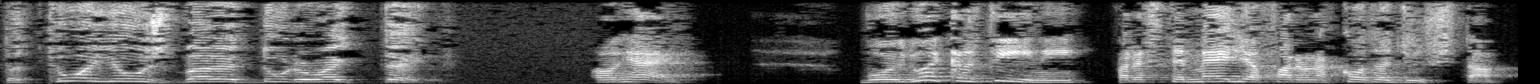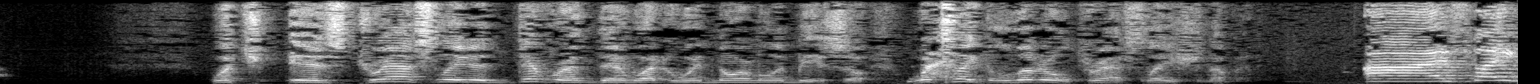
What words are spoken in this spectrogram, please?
The two of yous better do the right thing. Ok. Voi due cretini fareste meglio a fare una cosa giusta. which is translated different than what it would normally be. So, what's like the literal translation of it? Ah, it's like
